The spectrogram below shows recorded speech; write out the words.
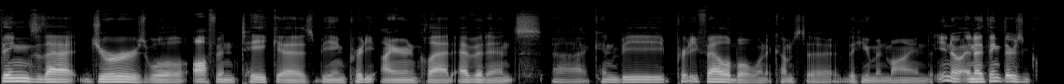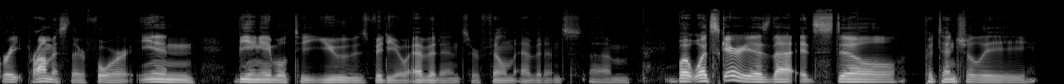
things that jurors will often take as being pretty ironclad evidence uh, can be pretty fallible when it comes to the human mind. You know, and I think there's great promise, therefore, in being able to use video evidence or film evidence. Um, but what's scary is that it's still potentially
